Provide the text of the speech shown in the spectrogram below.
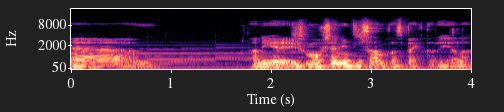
Eh, ja, det är ju liksom också en intressant aspekt av det hela.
